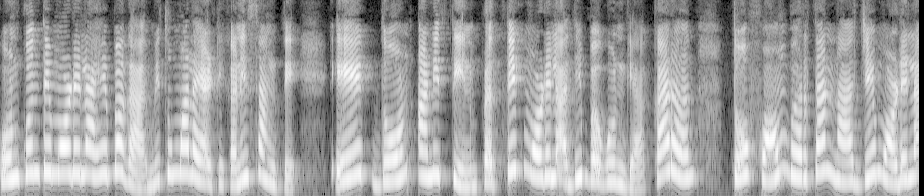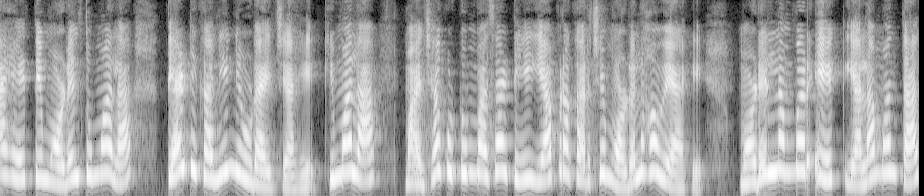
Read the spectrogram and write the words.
कोणकोणते मॉडेल आहे बघा मी तुम्हाला या ठिकाणी सांगते. एक दोन आणि तीन प्रत्येक मॉडेल आधी बघून घ्या. कारण तो फॉर्म भरताना जे मॉडेल आहे ते मॉडेल तुम्हाला त्या ठिकाणी निवडायचे आहे. की मला माझ्या कुटुंबासाठी या प्रकारचे मॉडेल हवे आहे. मॉडेल नंबर एक याला म्हणतात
